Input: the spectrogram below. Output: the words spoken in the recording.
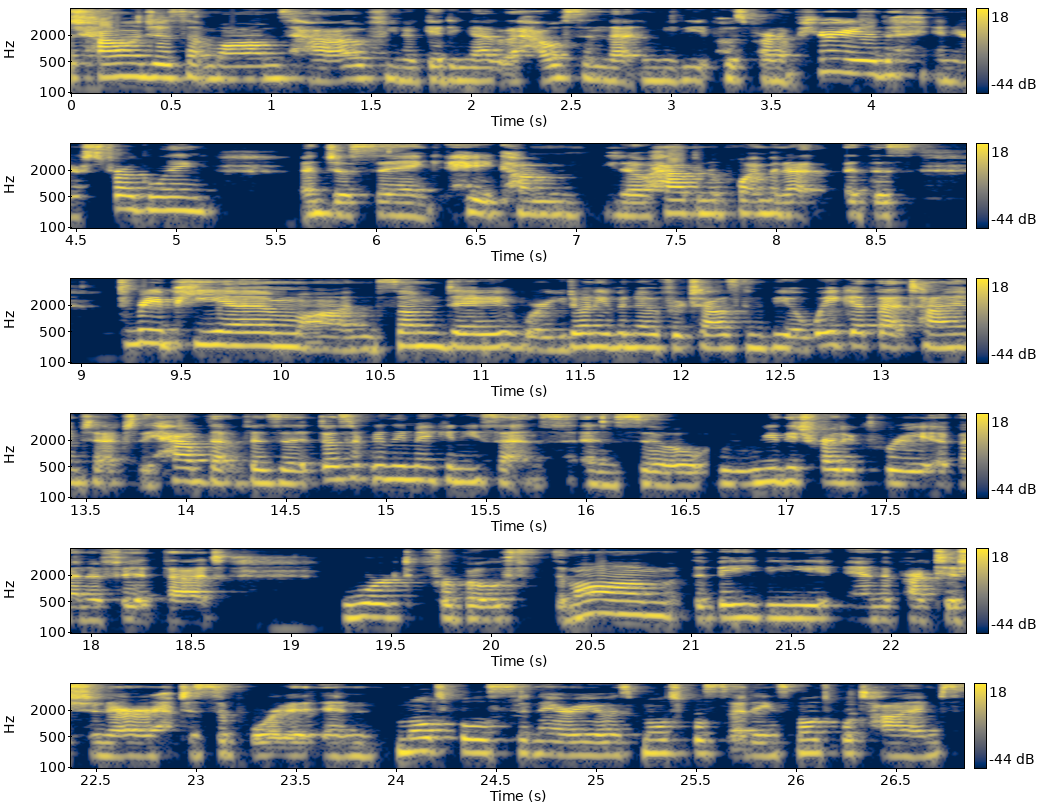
challenges that moms have, you know, getting out of the house in that immediate postpartum period and you're struggling and just saying, hey, come, you know, have an appointment at, at this 3 p.m. on some day where you don't even know if your child's going to be awake at that time to actually have that visit doesn't really make any sense. And so we really try to create a benefit that worked for both the mom, the baby, and the practitioner to support it in multiple scenarios, multiple settings, multiple times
